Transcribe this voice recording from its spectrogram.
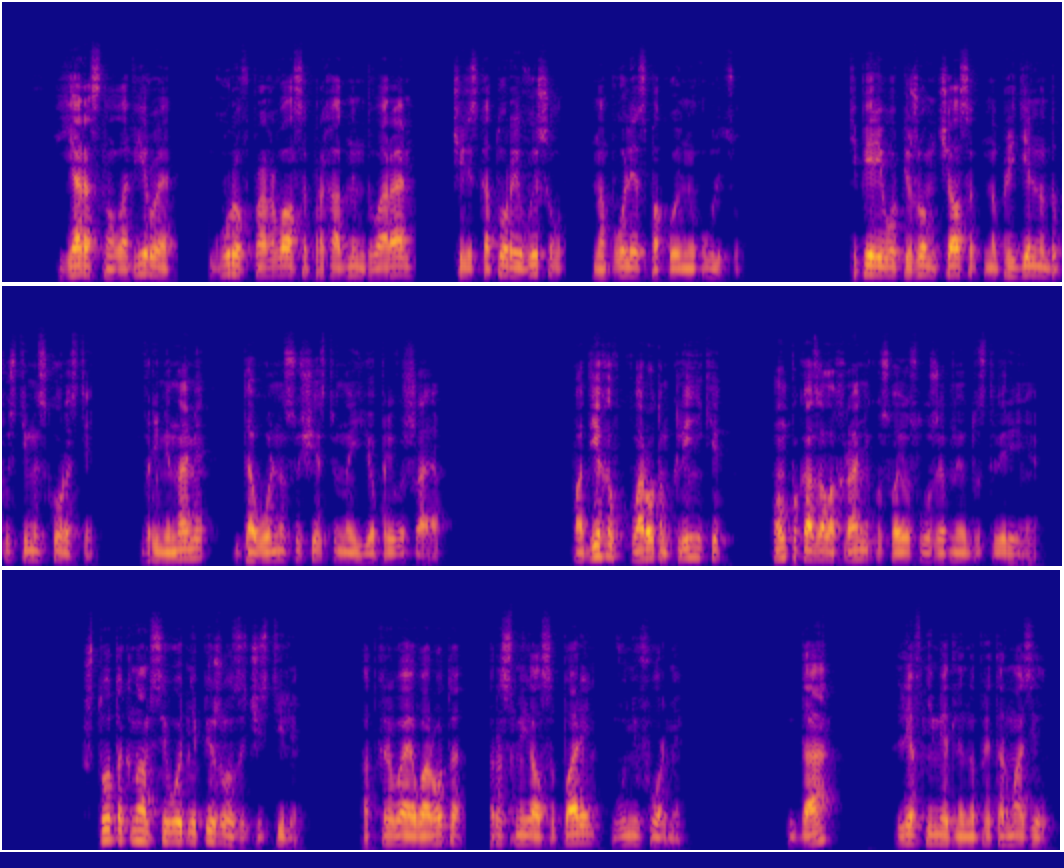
Яростно лавируя, Гуров прорвался проходным дворами, через которые вышел на более спокойную улицу. Теперь его «Пежо» мчался на предельно допустимой скорости, временами довольно существенно ее превышая. Подъехав к воротам клиники, он показал охраннику свое служебное удостоверение. «Что-то к нам сегодня «Пежо» зачистили». Открывая ворота, рассмеялся парень в униформе. «Да?» – Лев немедленно притормозил.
